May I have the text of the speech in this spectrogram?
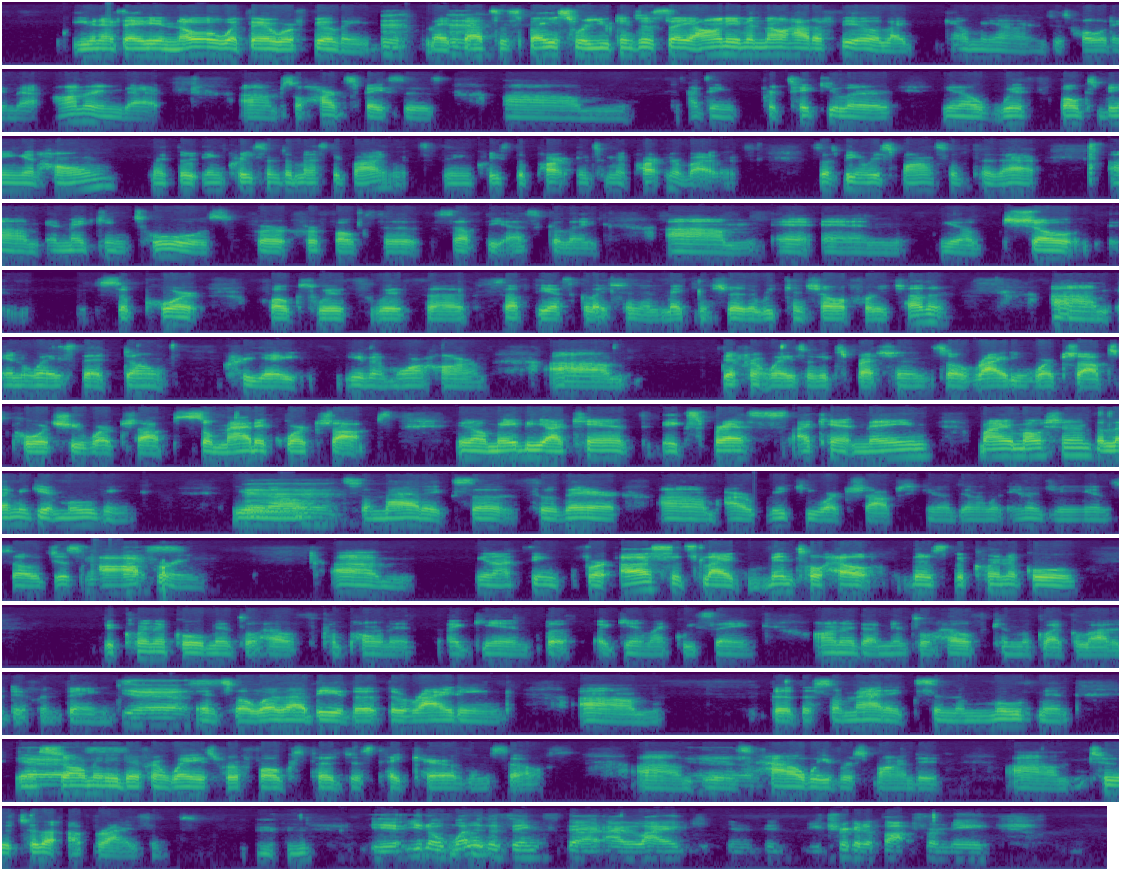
even if they didn't know what they were feeling. Mm-hmm. Like that's a space where you can just say, "I don't even know how to feel." Like, help me out, and just holding that, honoring that. Um, so heart spaces. Um, I think particular, you know, with folks being at home, like the increase in domestic violence, the increase the part intimate partner violence. So it's being responsive to that um, and making tools for for folks to self de-escalate um, and, and you know show support folks with with uh, self de-escalation and making sure that we can show up for each other um, in ways that don't create even more harm um, different ways of expression. So writing workshops, poetry workshops, somatic workshops. You know, maybe I can't express, I can't name my emotion, but let me get moving. You mm. know, somatic. So so there, um, our Reiki workshops, you know, dealing with energy. And so just nice. offering. Um, you know, I think for us it's like mental health. There's the clinical the clinical mental health component again, but again, like we saying, honor that mental health can look like a lot of different things. Yes. And so whether that be the the writing, um, the the somatics and the movement, there's yes. so many different ways for folks to just take care of themselves. Um, yeah. Is how we've responded um, to to the uprisings. Mm-hmm. Yeah, you know, one of the things that I like, and you triggered a thought for me,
